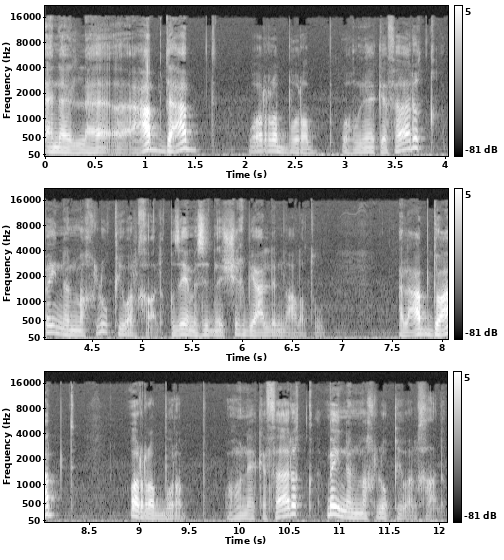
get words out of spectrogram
أنا عبد عبد والرب رب. وهناك فارق بين المخلوق والخالق زي ما سيدنا الشيخ بيعلمنا على طول. العبد عبد والرب رب. وهناك فارق بين المخلوق والخالق.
